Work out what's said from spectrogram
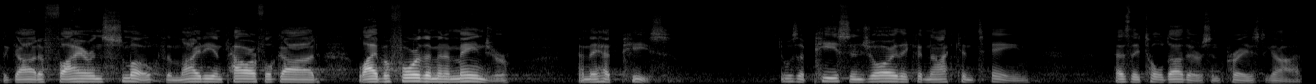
the God of fire and smoke, the mighty and powerful God, lie before them in a manger, and they had peace. It was a peace and joy they could not contain as they told others and praised God.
